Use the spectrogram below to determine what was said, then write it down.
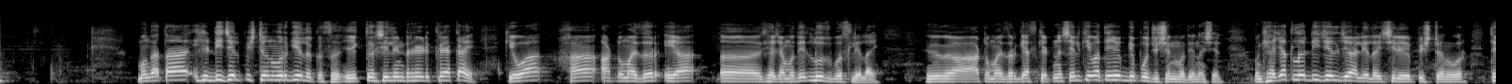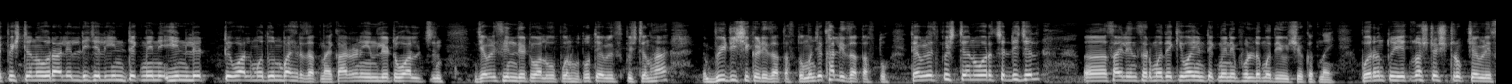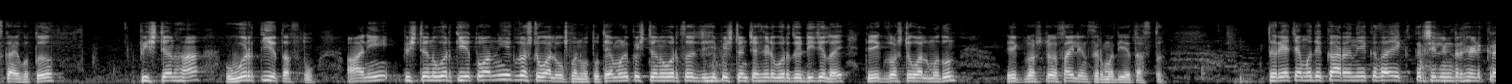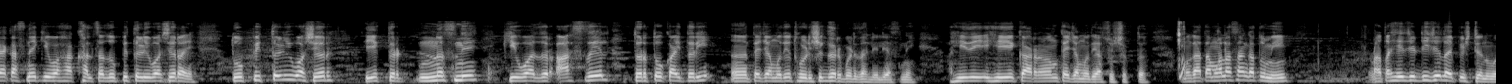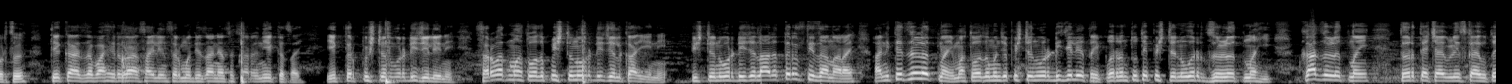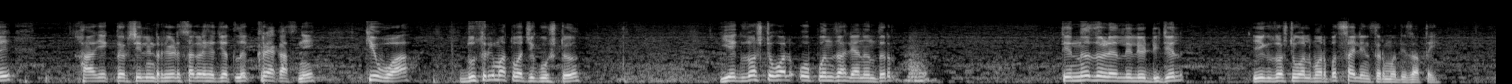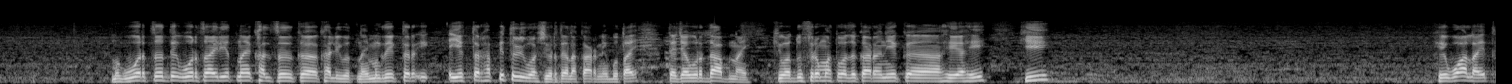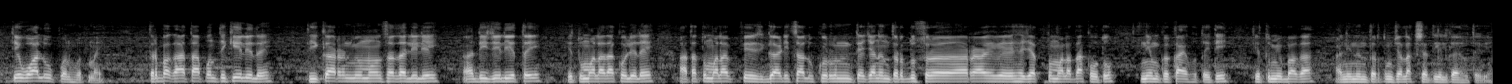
मग आता हे डिझेल पिस्टनवर गेलं कसं? एक तर सिलेंडर हेड क्रॅक आहे किंवा हा ऑटोमायझर या ह्याच्यामध्ये लूज बसलेला आहे. ऑटोमायझर गॅसकेट नसेल किंवा ते योग्य पोझिशनमध्ये नसेल. मग ह्याच्यातलं डिझेल जे आलेलं आहे शिले पिस्टनवर ते पिस्टनवर आलेलं डिझेल इनटेक मेन इनलेट वॉलमधून बाहेर जात नाही. कारण इनलेट वॉल ज्यावेळेस इनलेट वॉल ओपन होतो त्यावेळेस पिस्टन हा बी डी सीकडे जात असतो म्हणजे खाली जात असतो. त्यावेळेस पिस्टनवरचं डिझेल सायलेन्सरमध्ये किंवा इनटेक मेनिफोल्डमध्ये येऊ शकत नाही. परंतु एक्झॉस्ट स्ट्रोकच्या वेळेस काय होतं? पिस्टन हा वरती येत असतो. आणि पिस्टन वरती येतो आणि एक्झॉस्ट वाल ओपन होतो. त्यामुळे पिस्टनवरचं जे हे पिस्टनच्या हेडवर जे डिझेल आहे ते एक्झॉस्ट वालमधून एक्झॉस्ट सायलेन्सरमध्ये येत असतं. तर याच्यामध्ये कारण एकच आहे एक तर सिलेंडर हेड क्रॅक असणे किंवा हा खालचा जो पितळी वॉशर आहे तो पितळी वॉशर एकतर नसणे किंवा जर असेल तर तो काहीतरी त्याच्यामध्ये थोडीशी गडबड झालेली असणे. ही हे कारण त्याच्यामध्ये असू शकतं. मग आता मला सांगा तुम्ही आता हे जे डिझेल आहे पिस्टनवरचं ते काजा बाहेर जा सायलेन्सरमध्ये जाण्याचं कारण एकच आहे. एक तर पिस्टनवर डिझेल येणे. सर्वात महत्त्वाचं पिस्टनवर डिझेल काय येणे? पिस्टनवर डिझेल आलं तरच ते जाणार आहे. आणि ते जळत नाही. महत्त्वाचं म्हणजे पिस्टनवर डिझेल येत आहे परंतु ते पिस्टनवर जळत नाही. का जळत नाही? तर त्याच्या वेळेस काय होतंय? हा एक तर सिलेंडर हेड सगळ्या ह्याच्यातलं क्रॅक असणे. किंवा दुसरी महत्त्वाची गोष्ट एक्झॉस्ट वॉल ओपन झाल्यानंतर ते न जळलेले डिझेल एक्झॉस्ट वॉलमार्फत सायलेन्सरमध्ये जाते मग वरचं ते वरचं आईल येत नाही खालचं का खाली होत नाही. मग एकतर एकतर हा पितळी वाशीर त्याला कारणीभूत आहे. त्याच्यावर दाब नाही. किंवा दुसरं महत्त्वाचं कारण एक हे आहे की हे वॉल आहेत ते वॉल ओपन होत नाही. तर बघा आता आपण ते केलेलं आहे. ती कारण मीमांसा झालेली आहे. डिझेल येतं आहे हे तुम्हाला दाखवलेलं आहे. आता तुम्हाला पे गाडी चालू करून त्याच्यानंतर दुसरं ह्याच्यात तुम्हाला दाखवतो नेमकं काय होतं ते. ते तुम्ही बघा आणि नंतर तुमच्या लक्षात येईल काय होतं ते.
